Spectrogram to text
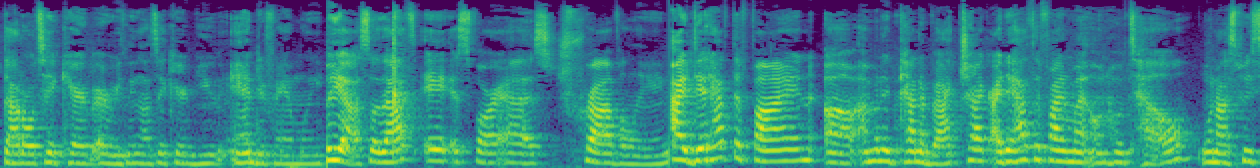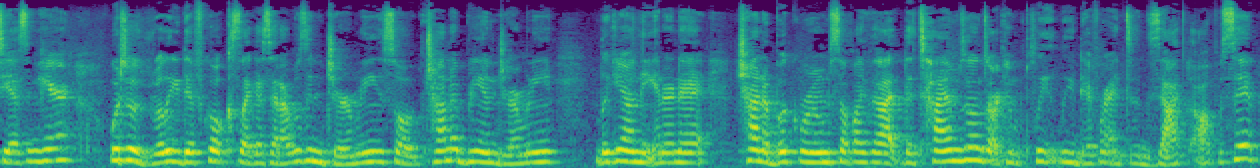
that'll take care of everything. I'll take care of you and your family. But yeah, so that's it as far as traveling. I did have to find, uh, I'm gonna kind of backtrack. I did have to find my own hotel when I was PCSing here, which was really difficult because like I said, I was in Germany. So trying to be in Germany, looking on the internet, trying to book rooms, stuff like that, the time zones are completely different. It's exact opposite.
